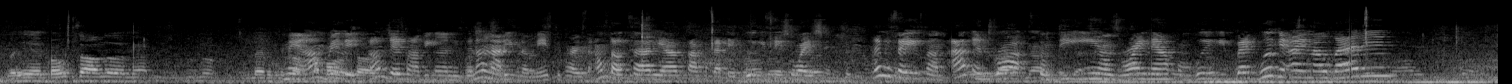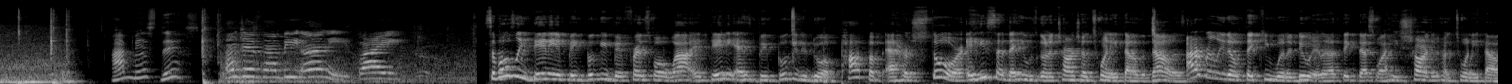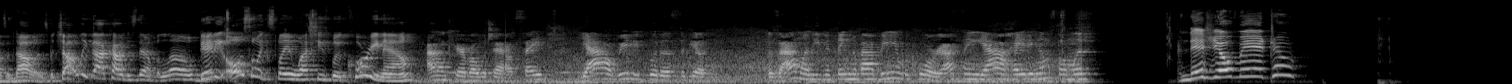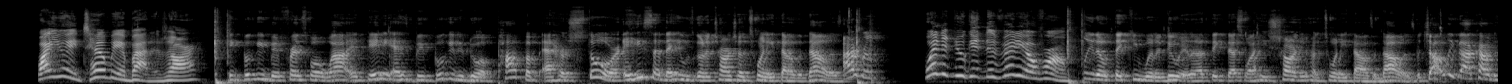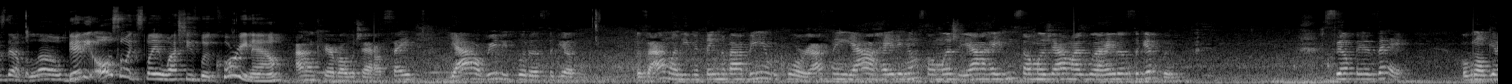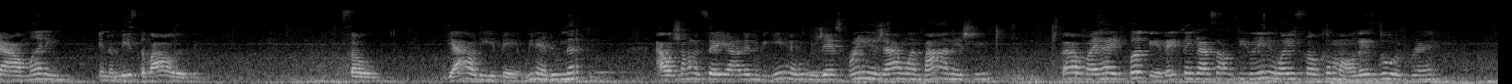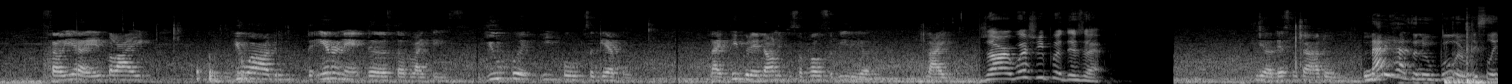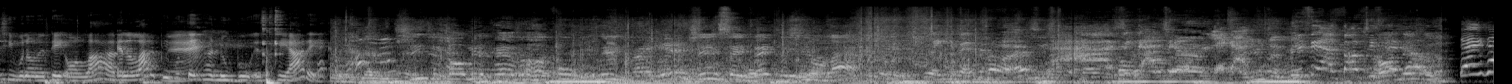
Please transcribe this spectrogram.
But yeah, bro, it's all love, man. I appreciate you pulling up. You let it Man, come- I'm come really. I'm just gonna be honest, and I'm not even a messy person. I'm so tired of y'all talking about that Boogie situation. Let me tell you something. I can drop some DMs right now from Boogie. But Boogie ain't nobody. I missed this. I'm just gonna be honest. Like, Supposedly, Danny and Big Boogie been friends for a while, and Danny asked Big Boogie to do a pop up at her store, and he said that he was going to charge her twenty thousand dollars. I really don't think he want to do it, and I think that's why he's charging her twenty thousand dollars. But y'all leave your comments down below. Danny also explained why she's with Corey now. I don't care about what y'all say. Y'all really put us together. Cause I wasn't even thinking about being with Corey. I think y'all hated him so much. And this your man too? Why you ain't tell me about it, Zara? Big Boogie been friends for a while, and Danny asked Big Boogie to do a pop up at her store, and he said that he was going to charge her twenty thousand dollars. I really. Where did you get this video from? really don't think he would have do it, and I think that's why he's charging her twenty thousand dollars. But y'all leave your comments down below. Danny also explained why she's with Corey now. I don't care about what y'all say. Y'all really put us together. Cause I wasn't even thinking about being with Corey. I think y'all hated him so much, and y'all hate me so much, y'all might as well hate us together. Simple as that. But we're gonna get our money in the midst of all of it. So y'all did that. We didn't do nothing. I was trying to tell y'all in the beginning we was just friends. Y'all wasn't buying this shit. So I was like, hey, fuck it. They think I talked to you anyway, so come on, let's do it, friend. So yeah, it's like you all do the internet does stuff like this. You put people together. Like people that don't even supposed to be together. Like, Zara, where should we put this at? Yeah, that's what y'all do. Maddie has a new boo, and recently she went on a date on live, and a lot of people think her new boo is chaotic. She just told me to pass her her food, please. She didn't say bake when she on live. Thank you, baby. No, actually. Ah, she got you. You just missed see, I thought she said missed no. it. Thanks, thanks,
